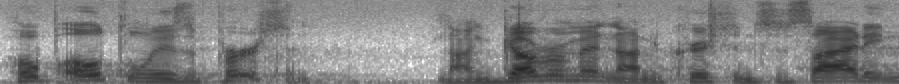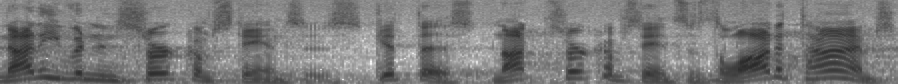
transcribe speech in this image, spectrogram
Hope ultimately is a person, not in government, not in Christian society, not even in circumstances. Get this, not circumstances. A lot of times,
